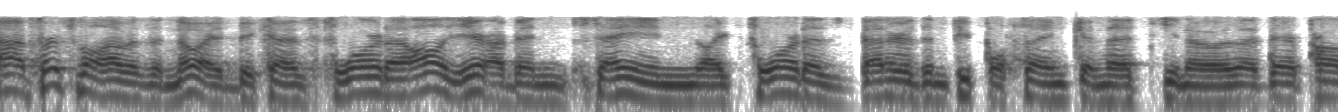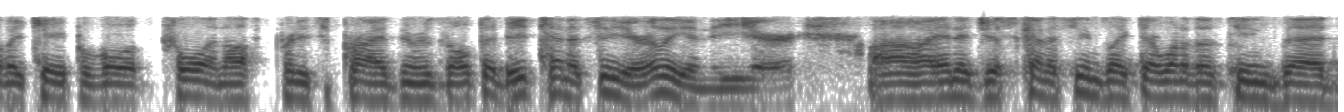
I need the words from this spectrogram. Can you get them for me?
uh, first of all, I was annoyed because Florida all year I've been saying like Florida's better than people think, and that you know that they're probably capable of pulling off a pretty surprising result. They beat Tennessee early in the year, uh, and it just kind of seems like they're one of those teams that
